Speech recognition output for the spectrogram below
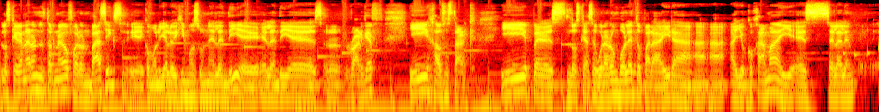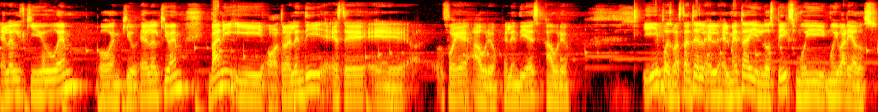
los que ganaron el torneo fueron Basics, como ya lo dijimos, un LND, LND es Rargef y House Stark. Y pues los que aseguraron boleto para ir a, Yokohama y es el LLQM o MQ, LLQM, Bunny y otro LND, este eh, fue Aureo, LND es Aureo. Y pues bastante el, meta y los picks muy, muy variados.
